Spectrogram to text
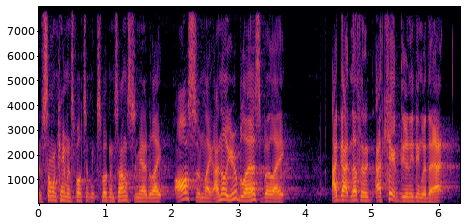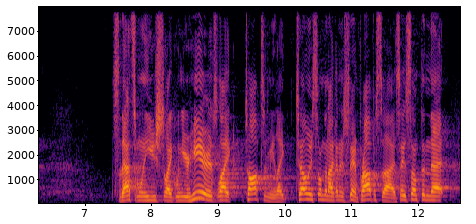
if someone came and spoke, to me, spoke in tongues to me, I'd be like, awesome. Like, I know you're blessed, but like, I got nothing, I can't do anything with that. So that's when you, like, when you're here, it's like, talk to me. Like, tell me something I can understand. Prophesy. Say something that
